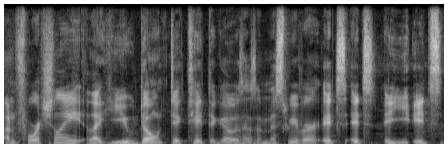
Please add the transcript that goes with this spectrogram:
unfortunately, like you don't dictate the goes as a Mistweaver. It's it's it's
